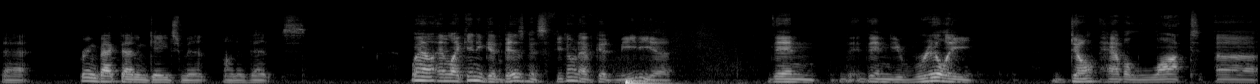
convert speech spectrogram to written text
that bring back that engagement on events. Well, and like any good business, if you don't have good media, then then you really don't have a lot uh,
